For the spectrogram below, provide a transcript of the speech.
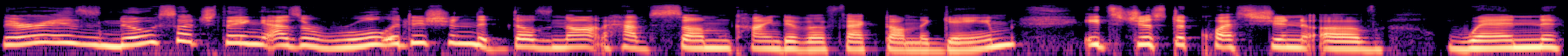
There is no such thing as a rule addition that does not have some kind of effect on the game. It's just a question of when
